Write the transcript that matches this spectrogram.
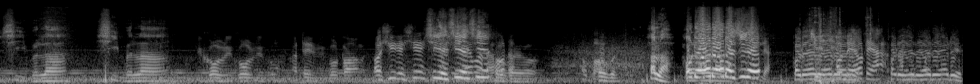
시발라 ရှိမလားရှိမလား ဒီကောဒီကောဒီကောအတက်ဒီကောတောင်းမယ်အော်ရှိတယ်ရှိတယ် ရှိတယ်ရှိတယ်ရှိတယ် ဟုတ်တယ် ဟုတ်ပါ ဟုတ် ဘူး ကဲ့ ဟာလားဟုတ်တယ်ဟုတ်တယ်ဟုတ်တယ်ရှိတယ် ဟုတ်တယ်ဟုတ်တယ်ဟုတ်တယ်ဟုတ်တယ်ဟုတ်တယ်ဟုတ်တယ်ဟုတ်တယ်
